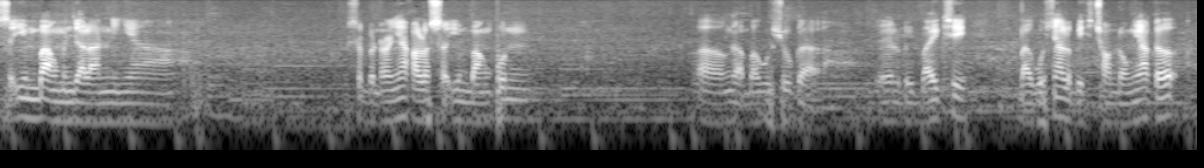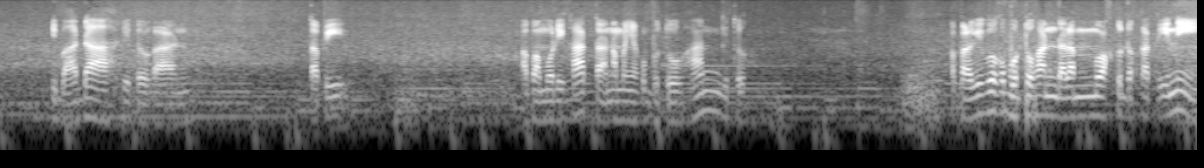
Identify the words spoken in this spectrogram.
seimbang menjalaninya. Sebenarnya kalau seimbang pun eh, nggak uh, bagus juga. Ya, lebih baik sih bagusnya lebih condongnya ke ibadah gitu kan. Tapi apa mau dikata namanya kebutuhan gitu? Apalagi gue kebutuhan dalam waktu dekat ini.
